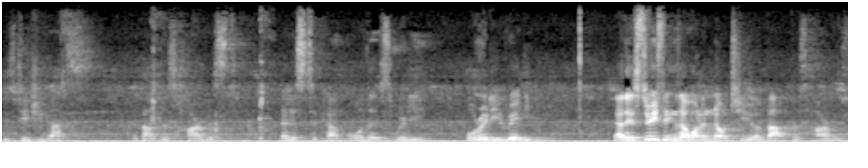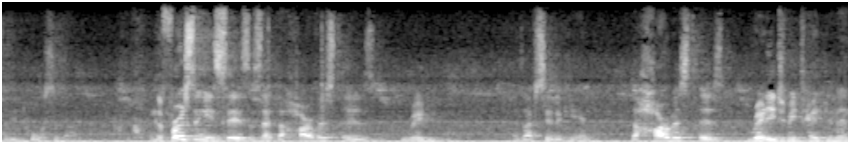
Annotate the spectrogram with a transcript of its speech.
he's teaching us about this harvest that is to come, or that is really already ready. Now, there's three things I want to note to you about this harvest that he talks about. And the first thing he says is that the harvest is ready. As I've said again, the harvest is ready to be taken in.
